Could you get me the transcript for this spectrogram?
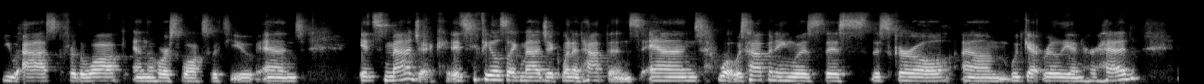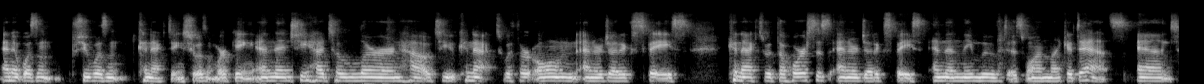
you ask for the walk and the horse walks with you. And it's magic. It feels like magic when it happens. And what was happening was this this girl um, would get really in her head, and it wasn't she wasn't connecting. She wasn't working, and then she had to learn how to connect with her own energetic space connect with the horse's energetic space. And then they moved as one like a dance. And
